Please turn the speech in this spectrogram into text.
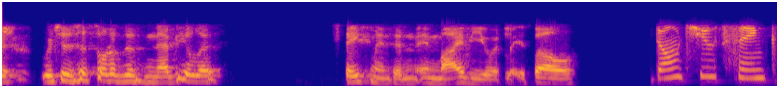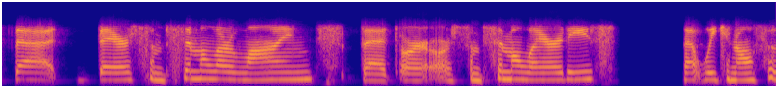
which is just sort of this nebulous statement in, in my view, at least. Well, don't you think that there's some similar lines that or, or some similarities that we can also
